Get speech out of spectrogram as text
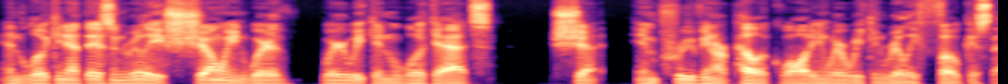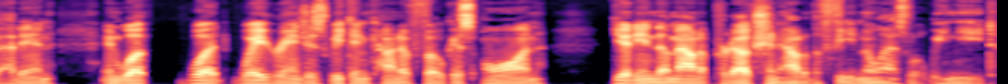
in looking at this and really showing where, where we can look at sh- improving our pellet quality and where we can really focus that in and what, what weight ranges we can kind of focus on getting the amount of production out of the feed mill as what we need.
